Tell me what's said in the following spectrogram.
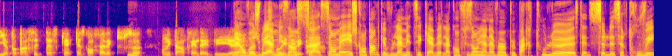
il n'a pas passé de test. Qu'est- Qu'est-ce qu'on fait avec tout ça? On est en train d'aider. Mais euh, on va jouer à va mise en situation. Mais je suis contente que vous la mettiez, qu'il y avait de la confusion. Il y en avait un peu partout. Là. C'était difficile de s'y retrouver.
